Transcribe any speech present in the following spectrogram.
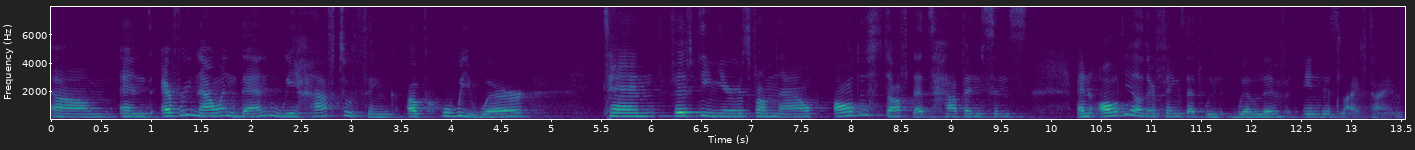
Um, and every now and then we have to think of who we were 10, 15 years from now, all the stuff that's happened since, and all the other things that we will live in this lifetime.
